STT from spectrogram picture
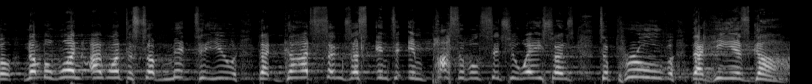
Well, number one, I want to submit to you that God sends us into impossible situations to prove that He is God.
